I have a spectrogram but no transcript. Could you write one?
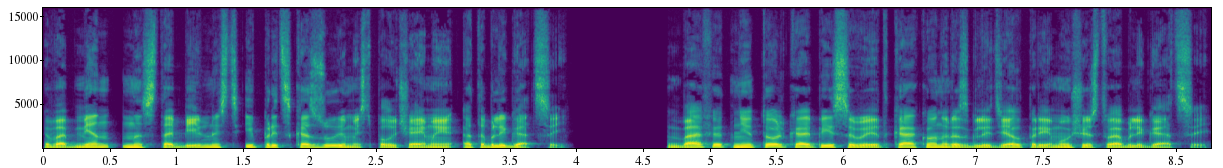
в обмен на стабильность и предсказуемость, получаемые от облигаций. Баффет не только описывает, как он разглядел преимущества облигаций,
